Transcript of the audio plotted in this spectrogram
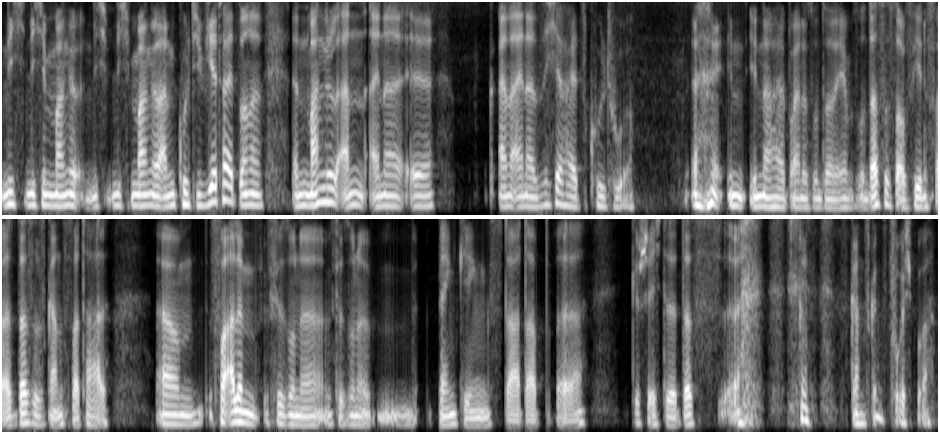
nicht, nicht im Mangel, nicht, nicht Mangel an Kultiviertheit, sondern ein Mangel an einer, äh, an einer Sicherheitskultur in, innerhalb eines Unternehmens. Und das ist auf jeden Fall, das ist ganz fatal. Ähm, vor allem für so eine, für so eine Banking-Startup-Geschichte. das äh, ist ganz, ganz furchtbar.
